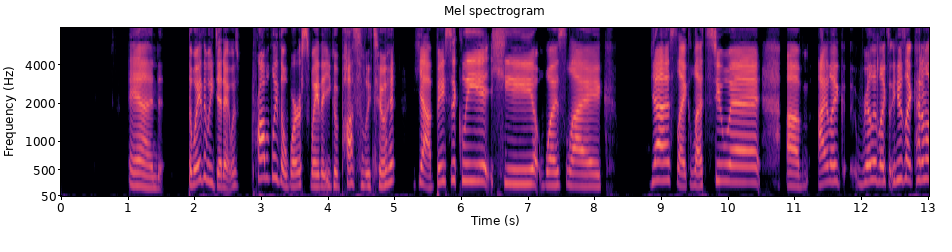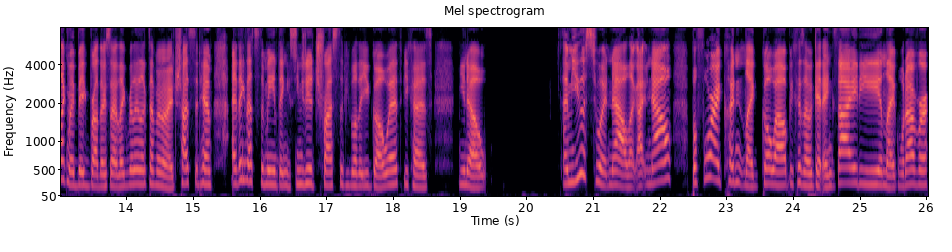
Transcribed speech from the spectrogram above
And the way that we did it was probably the worst way that you could possibly do it yeah, basically he was like, yes, like let's do it. Um, I like really looked. He was like kind of like my big brother, so I like really looked up and I trusted him. I think that's the main thing is you need to trust the people that you go with because you know. I'm used to it now. Like I now before I couldn't like go out because I would get anxiety and like whatever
